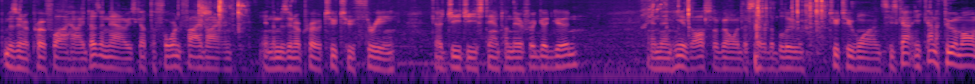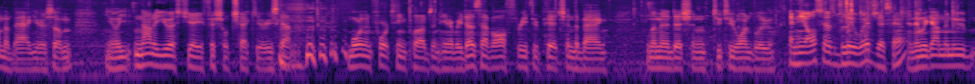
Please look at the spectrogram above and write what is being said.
Mizuno Pro Fli-Hi. Doesn't now. He's got the four and five iron in the Mizuno Pro 223. Got GG stamped on there for good, good. And then he is also going with a set of the blue 221s. He's got he kind of threw them all in the bag here. So, you know, not a USGA official check here. He's got more than 14 clubs in here, but he does have all three through pitch in the bag. Limited edition 221 blue. And he also has blue wedges, yeah? And then we got the new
